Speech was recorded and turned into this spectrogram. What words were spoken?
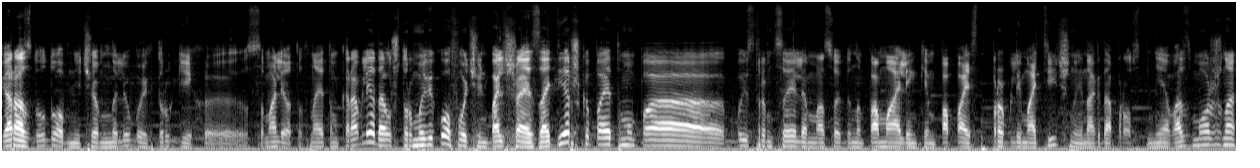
гораздо удобнее, чем на любых других э, самолетов на этом корабле. Да, у штурмовиков очень большая задержка, поэтому по быстрым целям, особенно по маленьким, попасть проблематично, иногда просто невозможно.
